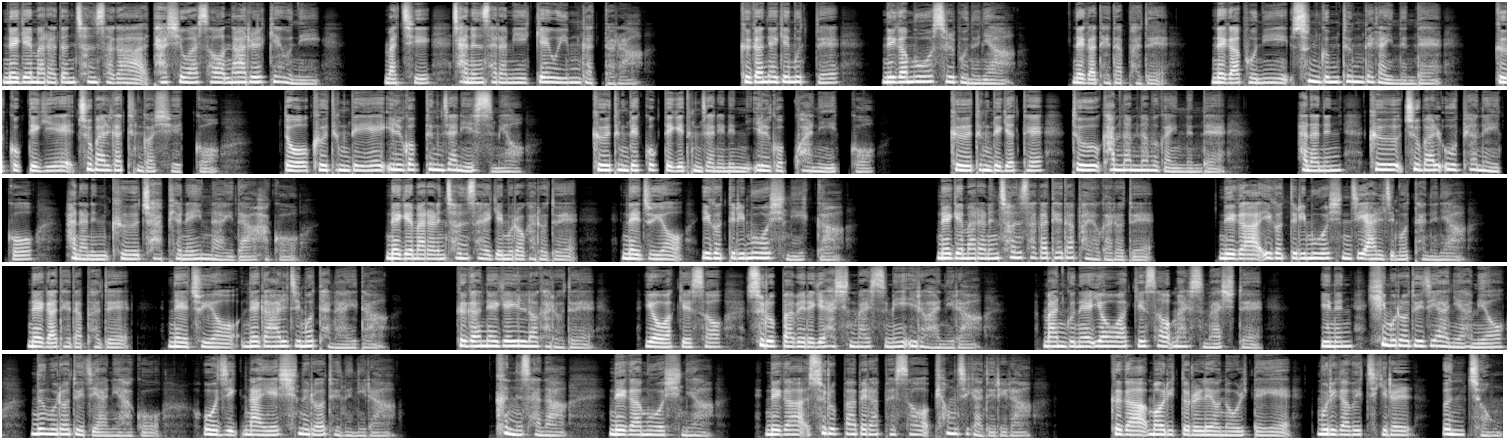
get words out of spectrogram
내게 말하던 천사가 다시 와서 나를 깨우니 마치 자는 사람이 깨우임 같더라. 그가 내게 묻되 네가 무엇을 보느냐? 내가 대답하되 내가 보니 순금 등대가 있는데 그 꼭대기에 주발 같은 것이 있고 또 그 등대에 일곱 등잔이 있으며 그 등대 꼭대기 등잔에는 일곱 관이 있고 그 등대 곁에 두 감람나무가 있는데 하나는 그 주발 우편에 있고 하나는 그 좌편에 있나이다 하고 내게 말하는 천사에게 물어 가로되 내 주여 이것들이 무엇이니까? 내게 말하는 천사가 대답하여 가로되 네가 이것들이 무엇인지 알지 못하느냐? 내가 대답하되 내 주여 내가 알지 못하나이다. 그가 내게 일러 가로되 여호와께서 수룹바벨에게 하신 말씀이 이러하니라. 만군의 여호와께서 말씀하시되 이는 힘으로 되지 아니하며 능으로 되지 아니하고 오직 나의 신으로 되느니라. 큰 산아, 내가 무엇이냐? 내가 수룹바벨 앞에서 평지가 되리라. 그가 머릿돌을 내어놓을 때에 무리가 외치기를 은총,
